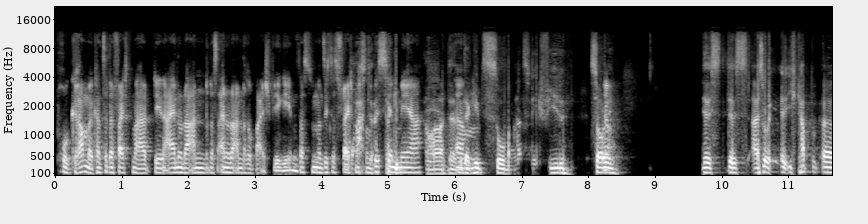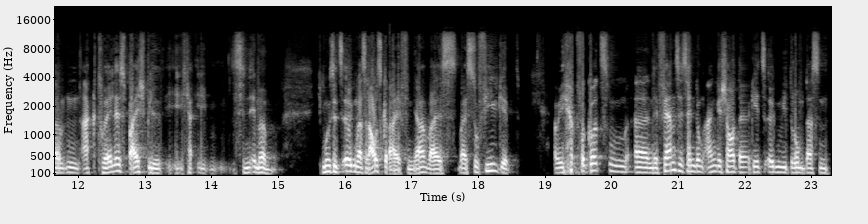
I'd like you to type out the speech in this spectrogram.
Programme? Kannst du da vielleicht mal den ein oder andere, das ein oder andere Beispiel geben, dass man sich das vielleicht Boah, noch so ein da, bisschen da mehr. Oh, da, ähm, da gibt es so wahnsinnig viel. Sorry. Ja. Das, das, also ich habe äh, ein aktuelles Beispiel. Ich, ich, sind immer, ich muss jetzt irgendwas rausgreifen, ja, weil es, weil es so viel gibt. Aber ich habe vor kurzem äh, eine Fernsehsendung angeschaut, da geht es irgendwie darum, dass ein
